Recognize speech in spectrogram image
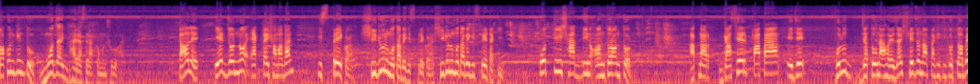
তখন কিন্তু মোজাইক ভাইরাসের আক্রমণ শুরু হয়। তাহলে এর জন্য একটাই সমাধান, স্প্রে করা। শিডিউল মোতাবেক স্প্রে করা। শিডিউল মোতাবেক স্প্রেটা কি? প্রতি সাত দিন অন্তর অন্তর আপনার গাছের পাতার এই যে হলুদ যাতে না হয়ে যায়, সেজন্য আপনাকে কি করতে হবে?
